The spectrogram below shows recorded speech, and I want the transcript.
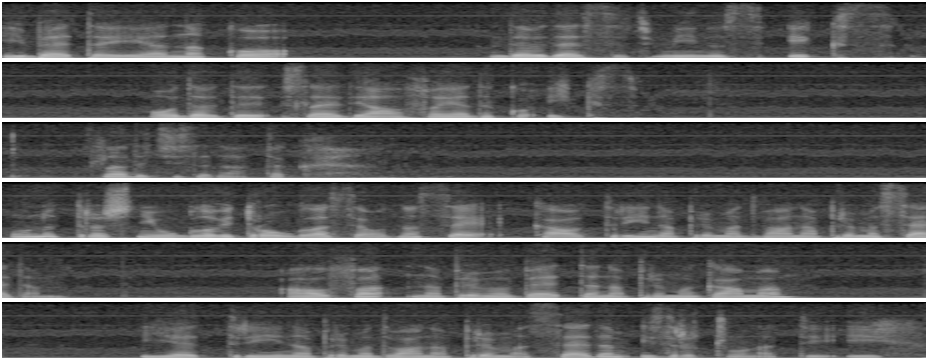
i beta je jednako 90 minus x odavde sledi alfa jednako x. Sljedeći zadatak. Unutrašnji uglovi trougla se odnose kao 3 naprema 2 naprema 7. Alfa naprema beta naprema gama je 3 naprema 2 naprema 7. Izračunati ih.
